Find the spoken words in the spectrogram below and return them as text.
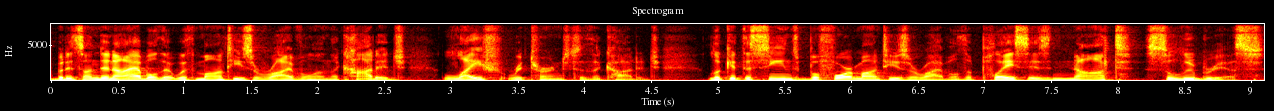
But it's undeniable that with Monty's arrival in the cottage, life returns to the cottage. Look at the scenes before Monty's arrival. The place is not salubrious.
